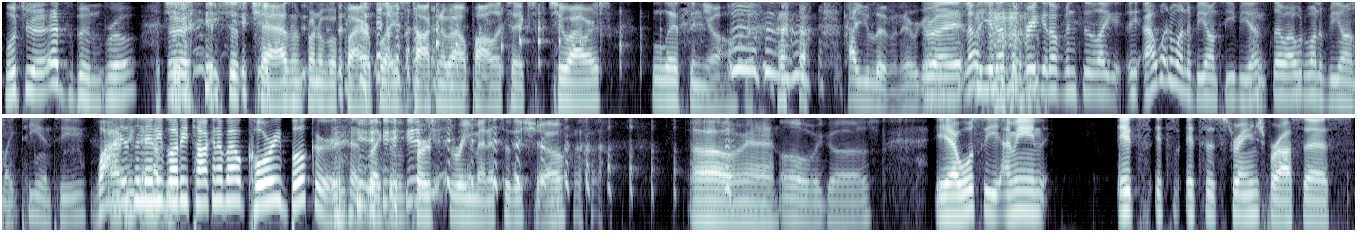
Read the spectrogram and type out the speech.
What's your ad spend, bro? it's just it's just Chaz in front of a fireplace talking about politics for two hours. Listen, y'all. How you living? Here we go. Right? No, you'd have to break it up into like. I wouldn't want to be on TBS though. I would want to be on like TNT. Why I isn't they have the- anybody talking about Cory Booker? It's like the first three minutes of the show. Oh man. Oh my gosh. Yeah, we'll see. I mean, it's it's it's a strange process.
